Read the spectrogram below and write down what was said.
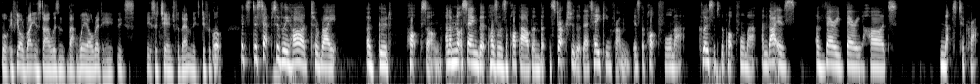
But if your writing style isn't that way already, it's it's a change for them and it's difficult. Well, it's deceptively hard to write a good pop song. And I'm not saying that Puzzle is a pop album, but the structure that they're taking from is the pop format, closer to the pop format. And that is a very, very hard nut to crack.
